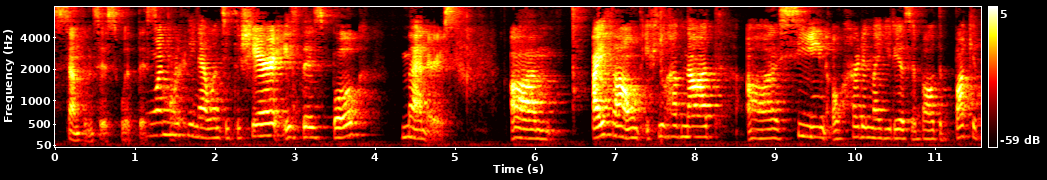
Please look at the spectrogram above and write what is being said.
sentences with this. One more thing I wanted to share is this book, Manners. Um, I found if you have not uh, seen or heard in my videos about the bucket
